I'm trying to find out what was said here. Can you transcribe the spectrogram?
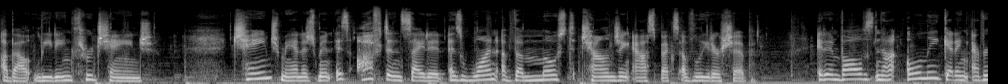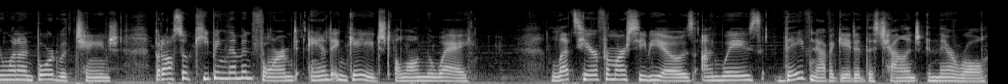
about leading through change. Change management is often cited as one of the most challenging aspects of leadership. It involves not only getting everyone on board with change, but also keeping them informed and engaged along the way. Let's hear from our CBOs on ways they've navigated this challenge in their role.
